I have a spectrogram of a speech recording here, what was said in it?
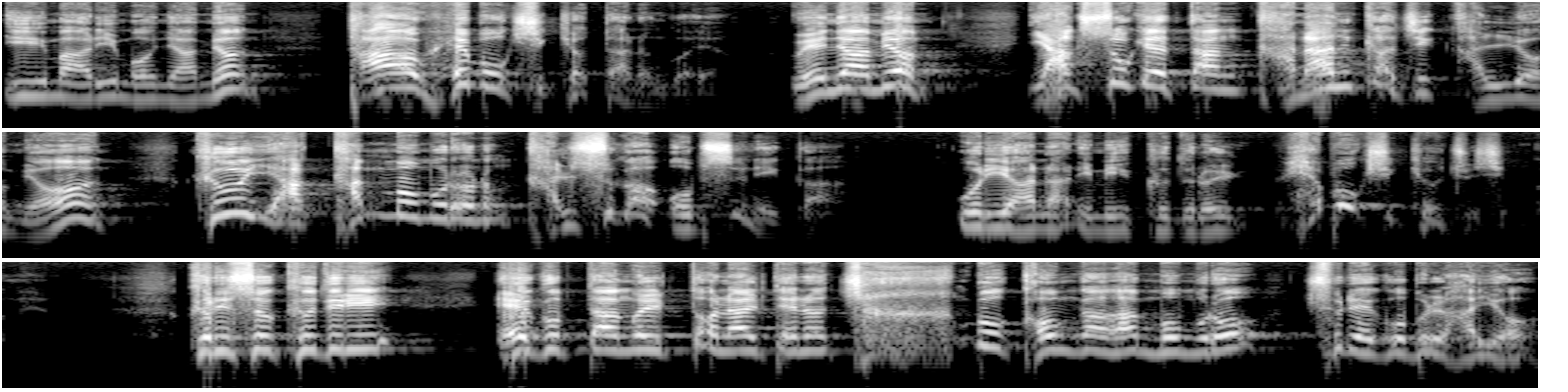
이 말이 뭐냐면 다 회복시켰다는 거예요. 왜냐하면 약속의 땅 가난까지 가려면 그 약한 몸으로는 갈 수가 없으니까 우리 하나님이 그들을 회복시켜 주신 거예요. 그래서 그들이 애굽 땅을 떠날 때는 전부 건강한 몸으로 출애굽을 하여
